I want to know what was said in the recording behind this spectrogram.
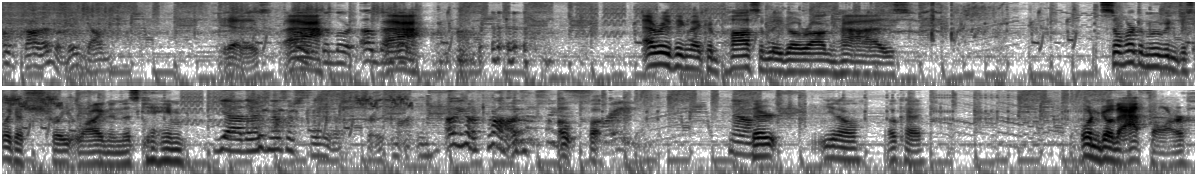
Oh god, that's a big jump. Yeah, it is. Oh, Ah! good lord. Oh, good Ah! Lord. Everything that could possibly go wrong has. It's so hard to move in just like a straight line in this game. yeah, there's no such thing as a straight line. Oh, you got a frog. Oh, fuck. No. They're, you know, okay. Wouldn't go that far. Have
